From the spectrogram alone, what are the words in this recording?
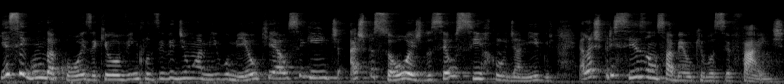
E a segunda coisa que eu ouvi, inclusive, de um amigo meu, que é o seguinte: as pessoas do seu círculo de amigos, elas precisam saber o que você faz.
